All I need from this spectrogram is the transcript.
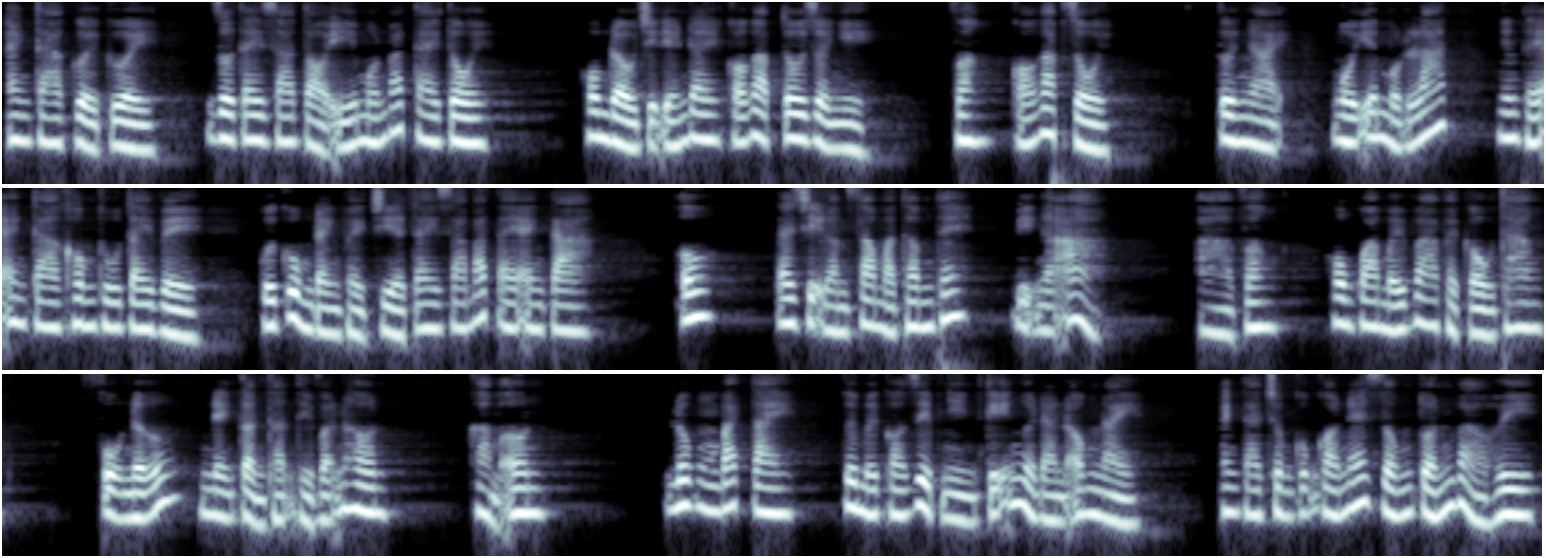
Anh ta cười cười, giơ tay ra tỏ ý muốn bắt tay tôi. Hôm đầu chị đến đây có gặp tôi rồi nhỉ? Vâng, có gặp rồi. Tôi ngại, ngồi yên một lát nhưng thấy anh ta không thu tay về, cuối cùng đành phải chìa tay ra bắt tay anh ta. Ơ, tay chị làm sao mà thâm thế? Bị ngã à? À vâng, hôm qua mới va phải cầu thang. Phụ nữ nên cẩn thận thì vẫn hơn. Cảm ơn. Lúc bắt tay, tôi mới có dịp nhìn kỹ người đàn ông này. Anh ta trông cũng có nét giống Tuấn và Huy,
